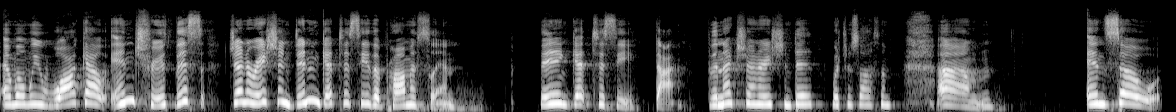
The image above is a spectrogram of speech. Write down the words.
And when we walk out in truth, this generation didn't get to see the promised land. They didn't get to see that. The next generation did, which is awesome. Um, and so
